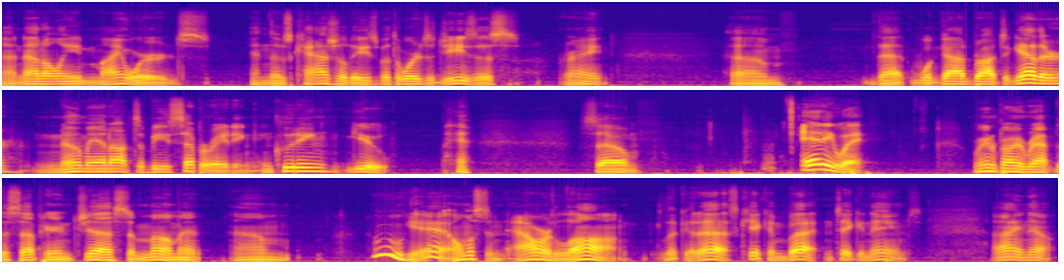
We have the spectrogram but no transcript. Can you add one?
uh, not only my words and those casualties, but the words of Jesus, right? Um, that what God brought together, no man ought to be separating, including you. so, anyway, we're going to probably wrap this up here in just a moment. Um, ooh, yeah, almost an hour long. Look at us kicking butt and taking names. I know.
